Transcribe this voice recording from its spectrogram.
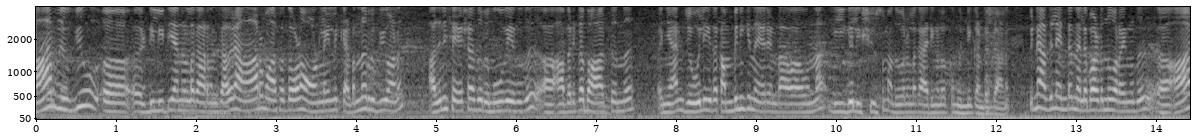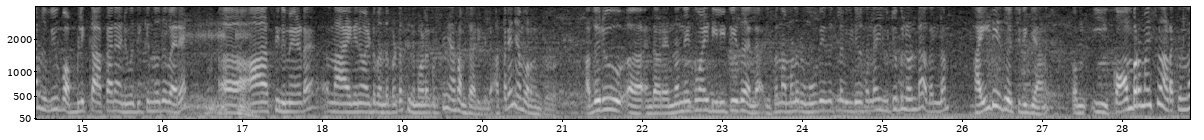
ആ റിവ്യൂ ഡിലീറ്റ് ചെയ്യാനുള്ള കാരണം വെച്ചാൽ അതൊരു ആറ് മാസത്തോളം ഓൺലൈനിൽ കിടന്ന റിവ്യൂ ആണ്. അതിനുശേഷം അത് റിമൂവ് ചെയ്തത് അവരുടെ ഭാഗത്തു നിന്ന് ഞാൻ ജോലി ചെയ്ത കമ്പനിക്ക് നേരെ ഉണ്ടാവാവുന്ന ലീഗൽ ഇഷ്യൂസും അതുപോലുള്ള കാര്യങ്ങളൊക്കെ മുന്നിൽ കണ്ടിട്ടാണ്. പിന്നെ അതിൽ എന്റെ നിലപാടെന്ന് പറയുന്നത് ആ, റിവ്യൂ പബ്ലിക് ആക്കാൻ അനുവദിക്കുന്നത് വരെ ആ സിനിമയുടെ നായകനുമായിട്ട് ബന്ധപ്പെട്ട സിനിമകളെക്കുറിച്ച് ഞാൻ സംസാരിക്കില്ല. അത്രയും ഞാൻ പറഞ്ഞിട്ടുള്ളൂ. അതൊരു എന്താ പറയുക എന്നേക്കുമായി ഡിലീറ്റ് ചെയ്തതല്ല. ഇപ്പം നമ്മൾ റിമൂവ് ചെയ്തിട്ടുള്ള വീഡിയോസ് എല്ലാം യൂട്യൂബിലുണ്ട് അതെല്ലാം ഹൈഡ് ചെയ്ത് വെച്ചിരിക്കുകയാണ്. അപ്പം ഈ കോംപ്രമൈസ് നടക്കുന്ന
